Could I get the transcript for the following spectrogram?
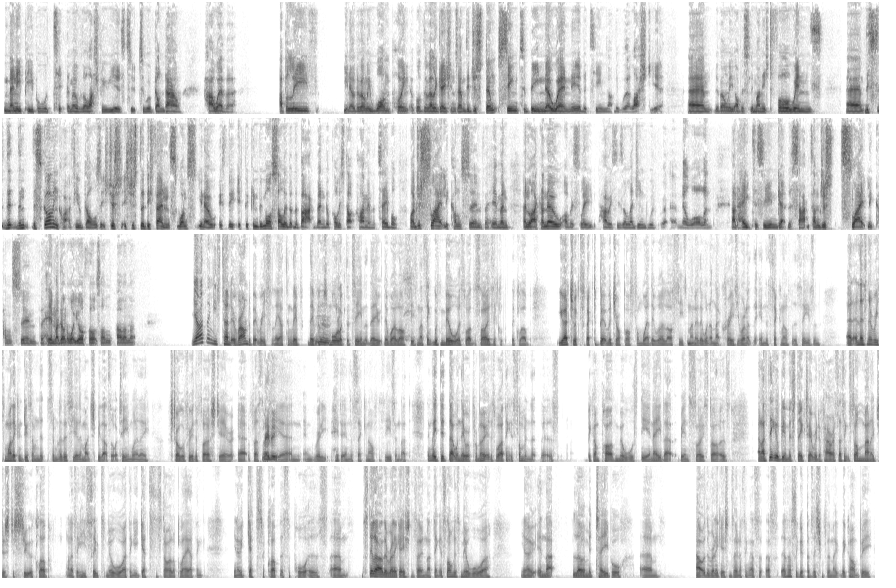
many people would tip them over the last few years to, to have gone down. However, I believe, you know, they're only one point above the relegation zone. They just don't seem to be nowhere near the team that they were last year. Um, they've only obviously managed four wins. Um, this, the, the, they're scoring quite a few goals. It's just it's just the defence. Once you know, if they if they can be more solid at the back, then they'll probably start climbing the table. But I'm just slightly concerned for him. And and like I know, obviously Harris is a legend with uh, Millwall, and I'd hate to see him get the sacked. I'm just slightly concerned for him. I don't know what your thoughts on are on that. Yeah, I think he's turned it around a bit recently. I think they've they've looked Mm. more like the team that they, they were last season. I think with Mill as well, the size of the club, you had to expect a bit of a drop off from where they were last season. I know they went on that crazy run at the, in the second half of the season, and, and there's no reason why they couldn't do something similar this year. They might just be that sort of team where they struggle through the first year, uh, first half of the Maybe. year, and, and really hit it in the second half of the season. I th- think they did that when they were promoted as well. I think it's something that, that has become part of Millwall's DNA, that being slow starters. And I think it would be a mistake to get rid of Harris. I think some managers just suit a club, and I think he suits Millwall. I think he gets the style of play. I think you know he gets the club, the supporters. Um, still out of the relegation zone. I think as long as Millwall are, you know, in that lower mid-table, um, out of the relegation zone, I think that's that's that's a good position for them. Like, they can't be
